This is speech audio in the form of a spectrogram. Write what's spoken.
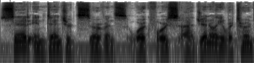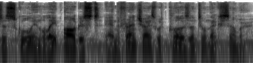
Said indentured servants workforce uh, generally returned to school in late August, and the franchise would close until next summer.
